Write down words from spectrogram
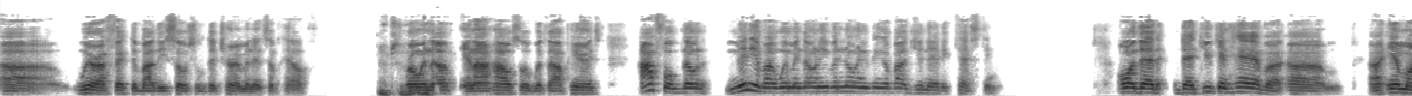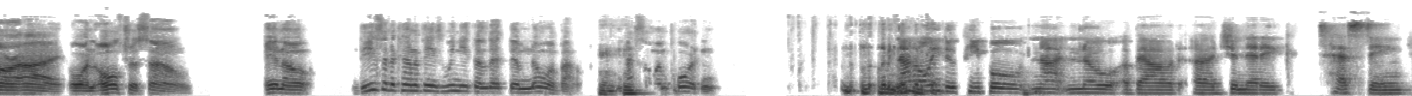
uh, we're affected by these social determinants of health. Absolutely. Growing up in our household with our parents, our folk don't. Many of our women don't even know anything about genetic testing, or that that you can have a, um, a MRI or an ultrasound. You know, these are the kind of things we need to let them know about. Mm-hmm. That's so important. Not only do people not know about uh, genetic testing,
